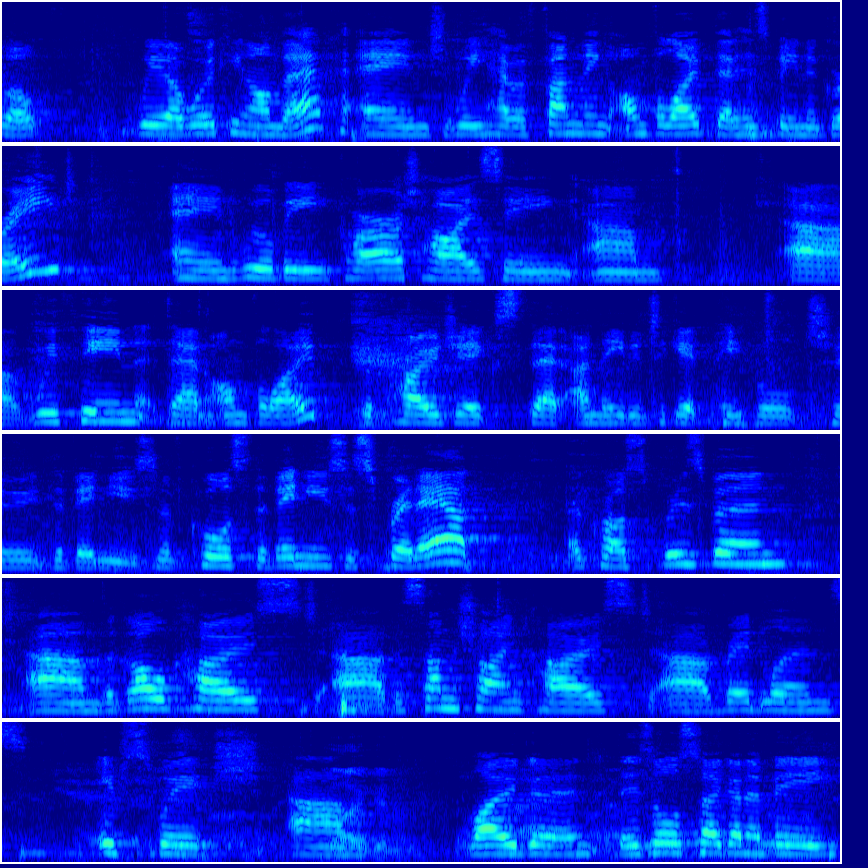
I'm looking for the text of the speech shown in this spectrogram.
well, we are working on that and we have a funding envelope that has been agreed and we'll be prioritising um, uh, within that envelope the projects that are needed to get people to the venues. And of course the venues are spread out across Brisbane, um, the Gold Coast, uh, the Sunshine Coast, uh, Redlands, Ipswich, um, Logan. Logan. There's also going to be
